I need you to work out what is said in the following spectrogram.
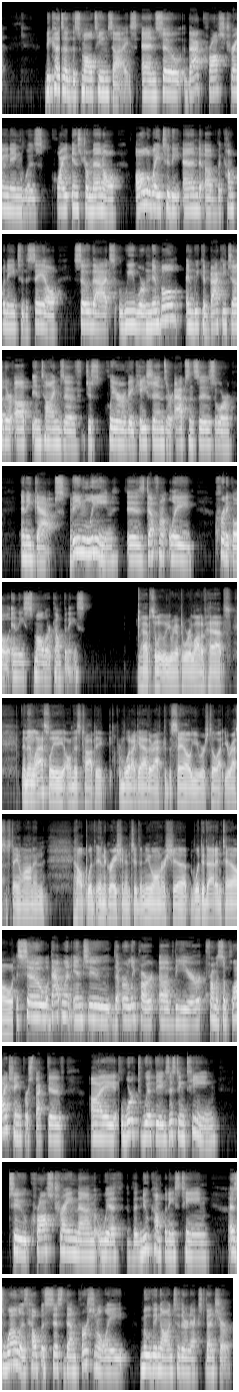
because of the small team size. And so that cross training was quite instrumental all the way to the end of the company to the sale so that we were nimble and we could back each other up in times of just clear vacations or absences or any gaps. Being lean is definitely critical in these smaller companies. Absolutely. We have to wear a lot of hats. And then lastly on this topic, from what I gather after the sale, you were still you were asked to stay on and help with integration into the new ownership. What did that entail? So that went into the early part of the year. From a supply chain perspective, I worked with the existing team to cross train them with the new company's team, as well as help assist them personally moving on to their next venture.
